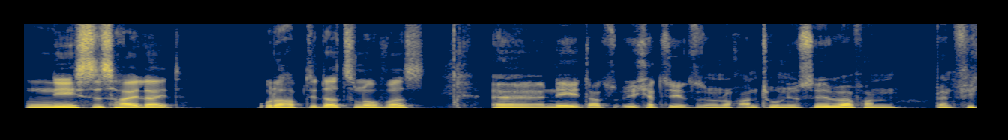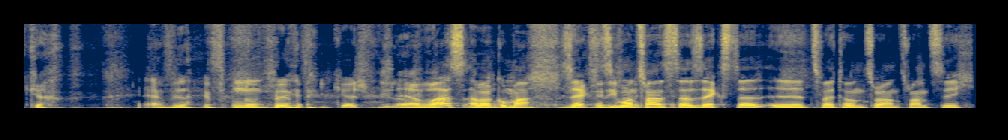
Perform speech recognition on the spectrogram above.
nächstes Highlight. Oder habt ihr dazu noch was? Äh, nee, dazu, ich hätte jetzt nur noch Antonio Silva von Benfica. Er will einfach nur ein Benfica-Spieler. Ja, was? Aber guck mal, 6 27.06.2022,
